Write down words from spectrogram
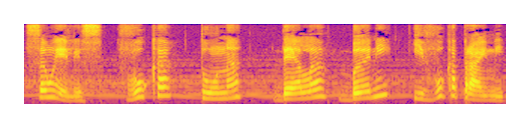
São eles VUCA, TUNA, DELA, BANI e VUCA Prime.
